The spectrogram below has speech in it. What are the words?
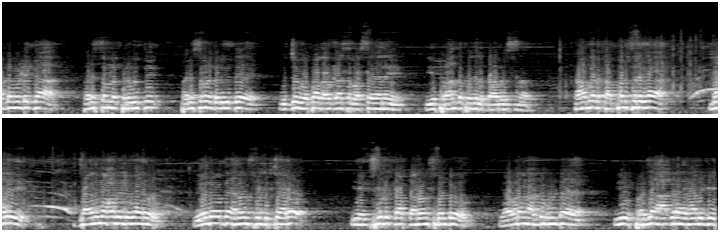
ఆటోమేటిక్గా పరిశ్రమలు పెరుగుతాయి పరిశ్రమలు పెరిగితే ఉద్యోగ ఉపాధి అవకాశాలు వస్తాయని ఈ ప్రాంత ప్రజలు భావిస్తున్నారు. కాబట్టి తప్పనిసరిగా మరి జగన్మోహన్ రెడ్డి గారు ఏదైతే అనౌన్స్మెంట్ ఇచ్చారో ఈ ఎగ్జిక్యూటివ్ క్యాప్ట్ అనౌన్స్మెంట్ ఎవరైనా అడ్డుకుంటే ఈ ప్రజా ఆగ్రహానికి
